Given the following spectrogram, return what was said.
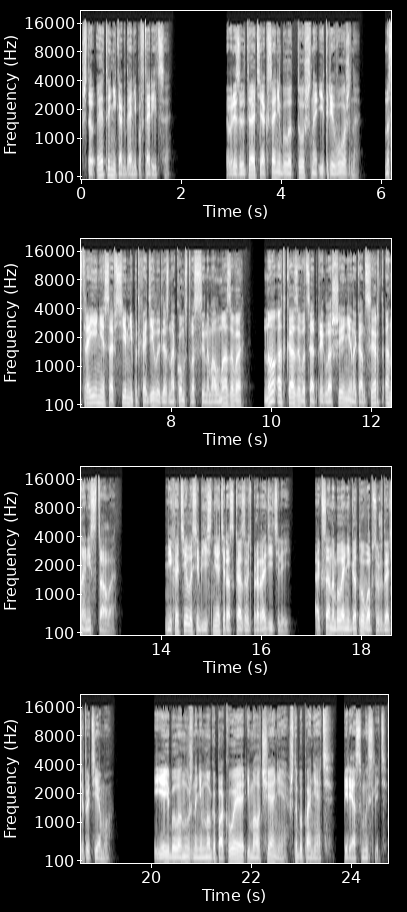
что это никогда не повторится. В результате Оксане было тошно и тревожно. Настроение совсем не подходило для знакомства с сыном Алмазова, но отказываться от приглашения на концерт она не стала. Не хотелось объяснять и рассказывать про родителей. Оксана была не готова обсуждать эту тему. Ей было нужно немного покоя и молчания, чтобы понять, переосмыслить.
